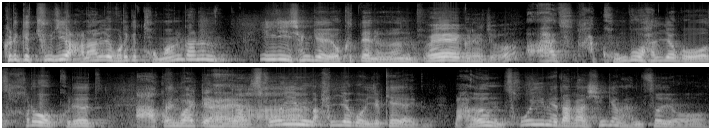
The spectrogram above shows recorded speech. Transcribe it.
그렇게 주지 안 하려고 그렇게 도망가는 일이 생겨요, 그때는. 왜 그러죠? 아, 공부하려고 서로 그래. 아, 공부할 때니까. 예, 소임하려고 이렇게 마음 소임에다가 신경 안 써요.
